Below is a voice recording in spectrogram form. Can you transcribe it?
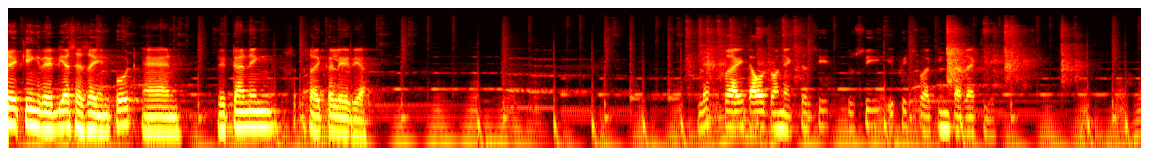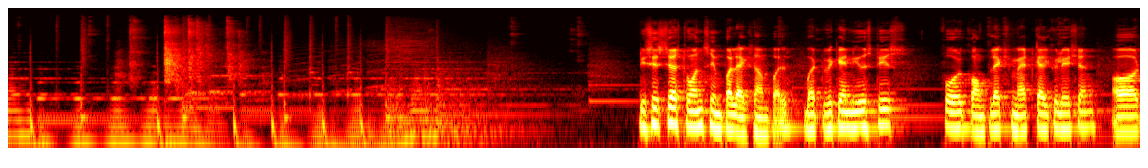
taking radius as an input and returning circle area. Let's try it out on Excel sheet to see if it's working correctly. This is just one simple example, but we can use this for complex math calculation or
